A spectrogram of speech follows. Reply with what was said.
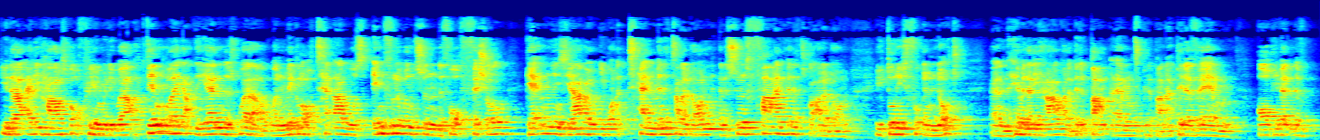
you know, Eddie Howe's got playing really well. I didn't like at the end as well when Mikel Arteta was influencing the fourth official, getting his yard out. He wanted 10 minutes added on, and as soon as five minutes got added on, he'd done his fucking nut. And him and Eddie Howe had a bit of ban um, a bit of ban a bit of um, argumentative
